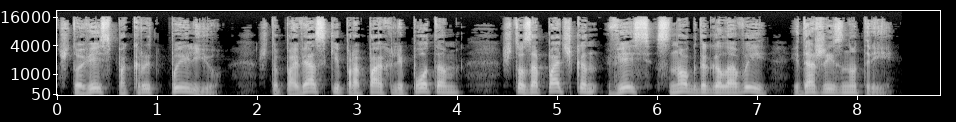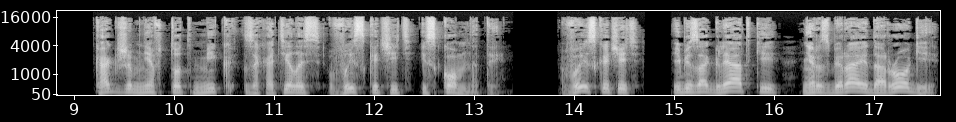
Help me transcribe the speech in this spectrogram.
что весь покрыт пылью, что повязки пропахли потом, что запачкан весь с ног до головы и даже изнутри. Как же мне в тот миг захотелось выскочить из комнаты. Выскочить и без оглядки, не разбирая дороги,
